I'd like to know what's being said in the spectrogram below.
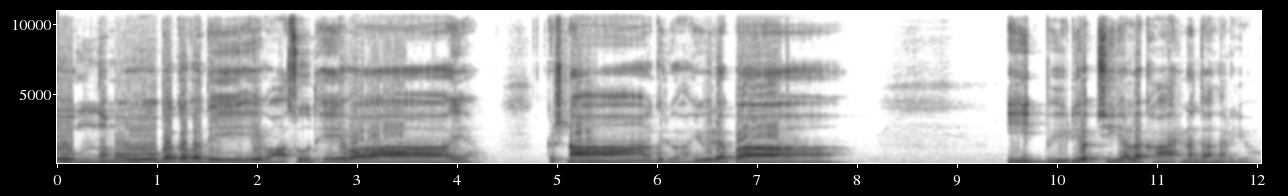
ഓം നമോ ഭഗവതേ വാസുദേവായ കൃഷ്ണ ഗുരുവായൂരപ്പ ഈ വീഡിയോ ചെയ്യാനുള്ള കാരണം എന്താണെന്നറിയോ?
